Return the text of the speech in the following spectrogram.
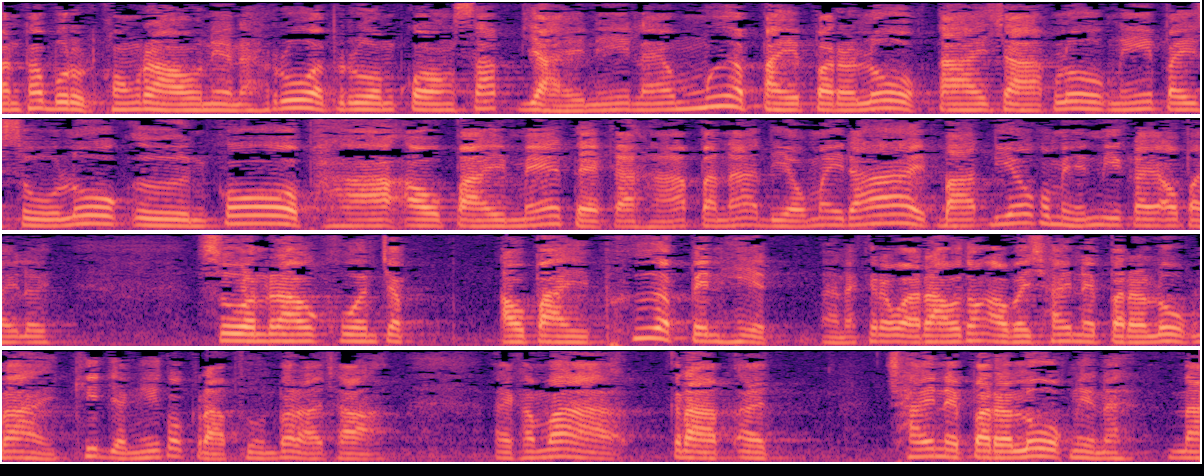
รรพบุรุษของเราเนี่ยนะรวบรวมกองทรัพย์ใหญ่นี้แล้วเมื่อไปปรโลกตายจากโลกนี้ไปสู่โลกอื่น ก็พาเอาไปแม้แต่กะหาปณะเดียวไม่ได้ บาทเดียวก็ไม่เห็นมีใครเอาไปเลย ส่วนเราควรจะ เอาไปเพื่อเป็นเหตุนะคือว่าเราต้องเอาไปใช้ในปรโลกได้ คิดอย่างนี้ก็กราบทูลพระราชาไอ้คำว่ากราบใช้ในปรโลกเนี่ยนะใน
